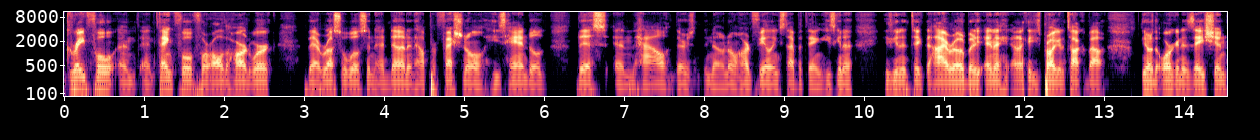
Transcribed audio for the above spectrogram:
grateful and and thankful for all the hard work that Russell Wilson had done and how professional he's handled this and how there's you know no hard feelings type of thing. He's gonna he's gonna take the high road, but and I, and I think he's probably gonna talk about you know the organization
